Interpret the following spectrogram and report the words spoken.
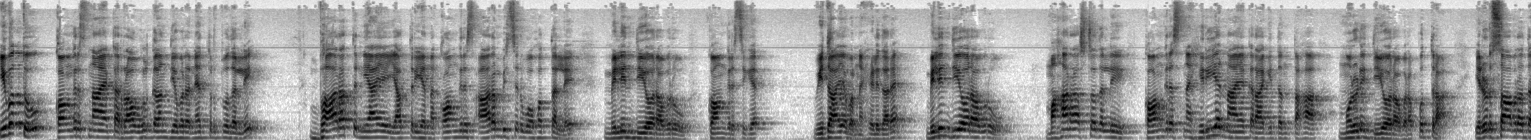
ಇವತ್ತು ಕಾಂಗ್ರೆಸ್ ನಾಯಕ ರಾಹುಲ್ ಗಾಂಧಿ ಅವರ ನೇತೃತ್ವದಲ್ಲಿ ಭಾರತ್ ನ್ಯಾಯ ಯಾತ್ರೆಯನ್ನು ಕಾಂಗ್ರೆಸ್ ಆರಂಭಿಸಿರುವ ಹೊತ್ತಲ್ಲೇ ಮಿಲಿಂದ್ ದಿಯೋರ್ ಅವರು ಕಾಂಗ್ರೆಸ್ಸಿಗೆ ವಿದಾಯವನ್ನು ಹೇಳಿದ್ದಾರೆ. ಮಿಲಿಂದ್ ದಿಯೋರ್ ಅವರು ಮಹಾರಾಷ್ಟ್ರದಲ್ಲಿ ಕಾಂಗ್ರೆಸ್ನ ಹಿರಿಯ ನಾಯಕರಾಗಿದ್ದಂತಹ ಮುರಳಿ ದಿಯೋರ್ ಅವರ ಪುತ್ರ. ಎರಡು ಸಾವಿರದ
